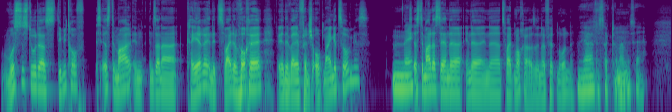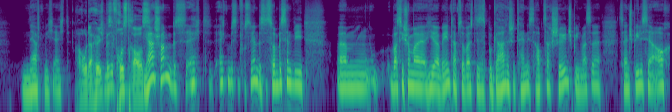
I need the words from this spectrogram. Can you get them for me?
Wusstest du, dass Dimitrov das erste Mal in, in seiner Karriere in die zweite Woche bei den, French Open eingezogen ist? Nee. Das erste Mal, dass der in der, in der, in der zweiten Woche, also in der vierten Runde. Ja, das sagt schon Mhm. alles, ja. Nervt mich echt. Oh, da höre ich ein bisschen Frust raus. Ja, schon. Das ist echt, echt ein bisschen frustrierend. Das ist so ein bisschen wie, ähm, was ich schon mal hier erwähnt habe, so was dieses bulgarische Tennis, Hauptsache schön spielen. Weißt du, sein Spiel ist ja auch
